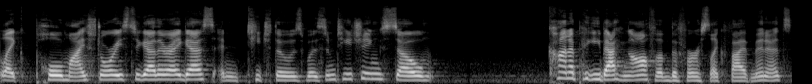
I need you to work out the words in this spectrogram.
like pull my stories together i guess and teach those wisdom teachings. So kind of piggybacking off of the first like five minutes,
